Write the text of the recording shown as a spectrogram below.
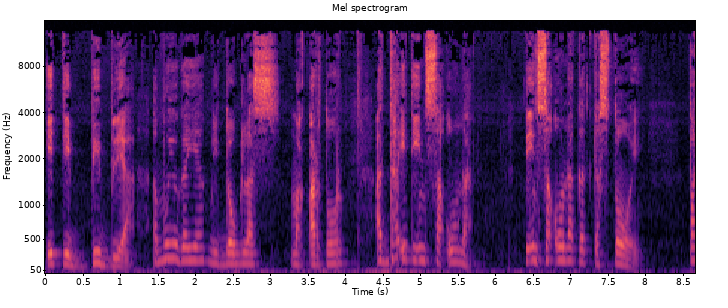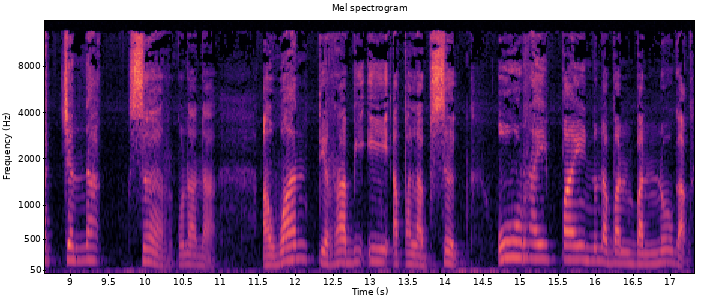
iti Biblia. Amuyo gayam ni Douglas MacArthur adda iti insauna. Ti insauna ket kastoy patyanak sir kunana awan ti rabii apalabsek uray pay no nabanbanugak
